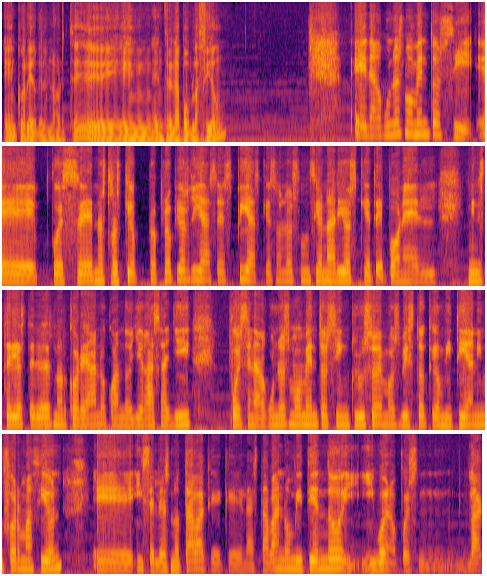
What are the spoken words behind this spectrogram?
en Corea del Norte eh, entre la población? En algunos momentos sí, pues nuestros propios guías espías, que son los funcionarios que te pone el Ministerio de Exteriores norcoreano cuando llegas allí, pues en algunos momentos incluso hemos visto que omitían información eh, y se les notaba que, la estaban omitiendo y, bueno, pues la,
